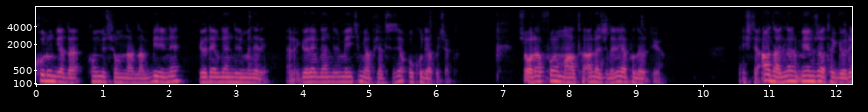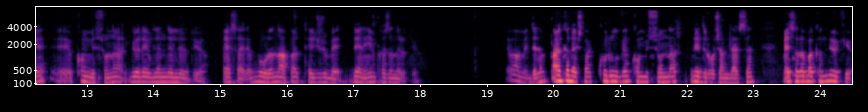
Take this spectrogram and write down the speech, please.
kurul ya da komisyonlardan birine görevlendirmeleri. Yani görevlendirmeyi kim yapacak size? Okul yapacak. Sonra form 6 aracılığıyla yapılır diyor. İşte adaylar mevzuata göre e, komisyona görevlendirilir diyor. Vesaire. Burada ne yapar? Tecrübe, deneyim kazanır diyor. Devam edelim. Arkadaşlar kurul ve komisyonlar nedir hocam dersen. Mesela bakın diyor ki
